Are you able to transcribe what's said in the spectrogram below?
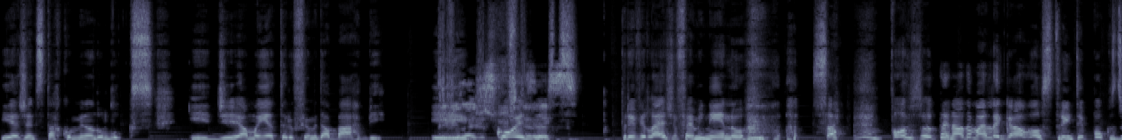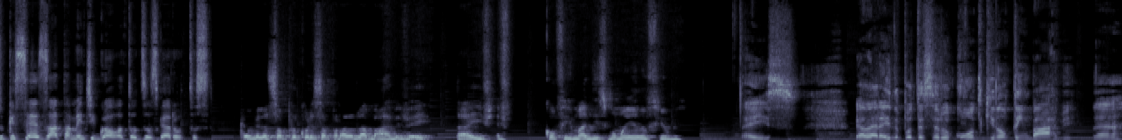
e a gente estar combinando looks e de amanhã ter o filme da Barbie. E coisas. Privilégio feminino. Sabe? Poxa, não tem nada mais legal aos 30 e poucos do que ser exatamente igual a todas as garotas. Camila só procura essa parada da Barbie, velho. Tá aí é confirmadíssimo amanhã no filme. É isso. Galera, indo pro terceiro conto que não tem Barbie, né?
